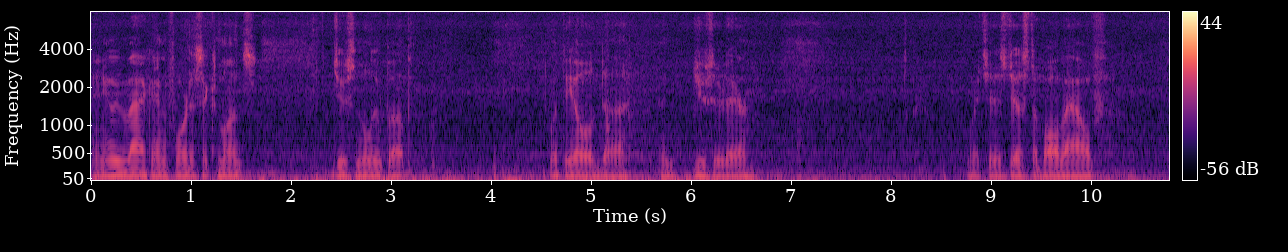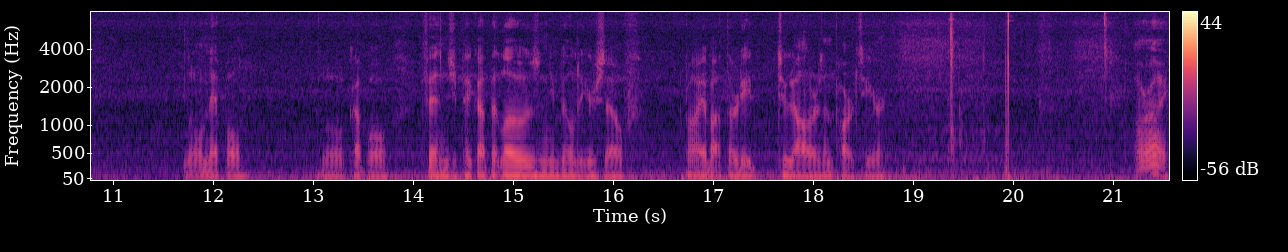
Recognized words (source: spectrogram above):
and you'll be back in four to six months juicing the loop up with the old uh, juicer there which is just a ball valve little nipple little couple fittings you pick up at Lowe's and you build it yourself. Probably about $32 in parts here. All right,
